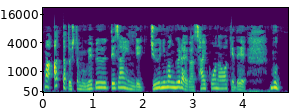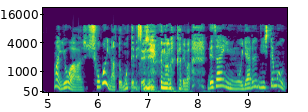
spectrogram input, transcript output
まああったとしてもウェブデザインで12万ぐらいが最高なわけで、もう、まあ要はしょぼいなと思ってるんですよ、自分の中では。デザインをやるにしても、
